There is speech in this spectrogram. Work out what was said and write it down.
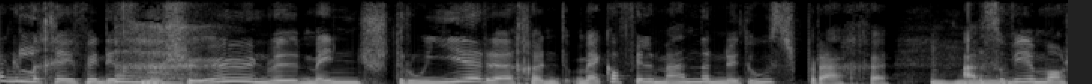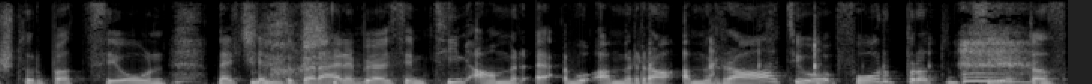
eigentlich finde ich es noch schön, weil menstruieren können mega viele Männer nicht aussprechen. Mhm. Also wie Masturbation. Letztens hat sogar einer bei uns im Team, am, äh, am, Ra am Radio vorproduziert, das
